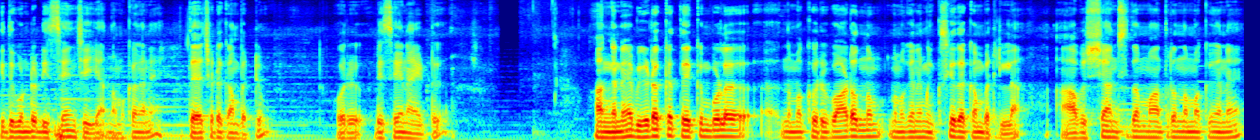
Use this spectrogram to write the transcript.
ഇതുകൊണ്ട് ഡിസൈൻ ചെയ്യാം. നമുക്കങ്ങനെ തേച്ചെടുക്കാൻ പറ്റും. ഒരു ഡിസൈനായിട്ട്. അങ്ങനെ വീടൊക്കെ തേക്കുമ്പോൾ നമുക്ക് ഒരുപാടൊന്നും നമുക്കിങ്ങനെ മിക്സ് ചെയ്തേക്കാൻ പറ്റില്ല. ആവശ്യാനുസൃതം മാത്രം നമുക്കിങ്ങനെ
